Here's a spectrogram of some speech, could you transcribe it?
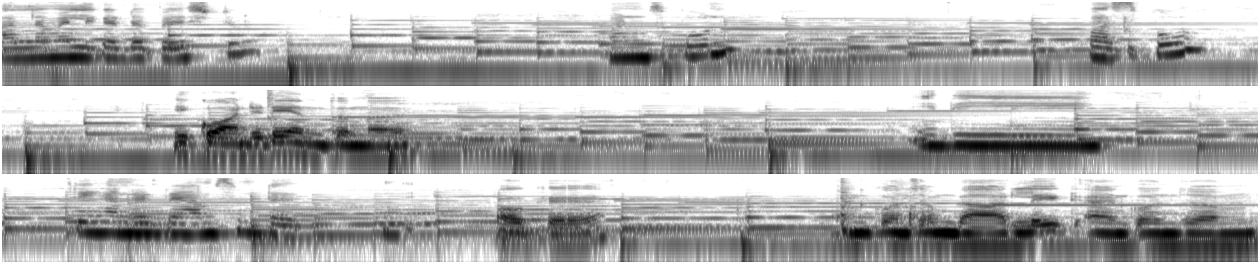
అల్లం వెల్లిగడ్డ పేస్ట్ వన్ స్పూన్ పసుపు. ఈ క్వాంటిటీ ఎంత ఉన్నది ఇది త్రీ హండ్రెడ్ గ్రామ్స్ ఉంటుంది. ఓకే. అండ్ కొంచెం గార్లిక్ అండ్ కొంచెం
